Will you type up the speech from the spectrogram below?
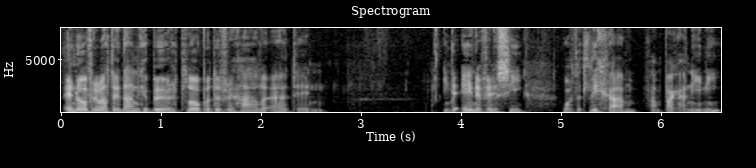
En over wat er dan gebeurt lopen de verhalen uiteen. In de ene versie wordt het lichaam van Paganini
